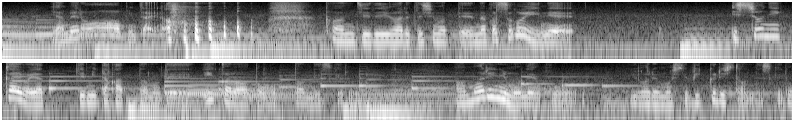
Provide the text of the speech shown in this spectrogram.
「やめろ」みたいな 感じで言われてしまってなんかすごいね一緒に一回はやってみたかったのでいいかなと思ったんですけどあまりにもねこう言われましてびっくりしたんですけど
